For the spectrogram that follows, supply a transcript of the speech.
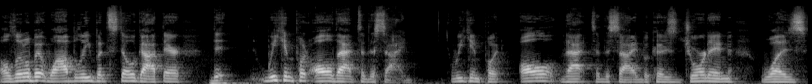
a little bit wobbly, but still got there. The, we can put all that to the side. We can put all that to the side because Jordan was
